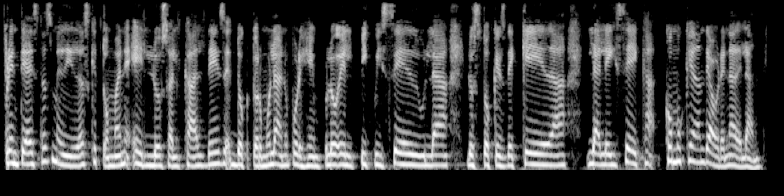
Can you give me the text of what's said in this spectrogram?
Frente a estas medidas que toman eh, los alcaldes, doctor Molano, por ejemplo, el pico y cédula, los toques de queda, la ley seca, ¿cómo quedan de ahora en adelante?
